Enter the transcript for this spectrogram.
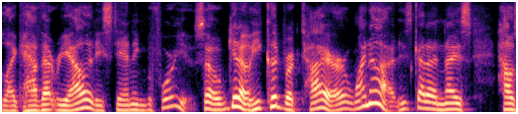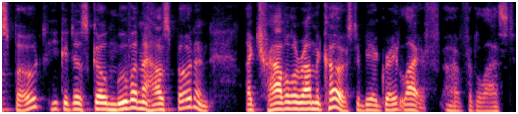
like have that reality standing before you. So, you know, he could retire. Why not? He's got a nice houseboat. He could just go move on the houseboat and like travel around the coast. It'd be a great life uh, for the last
